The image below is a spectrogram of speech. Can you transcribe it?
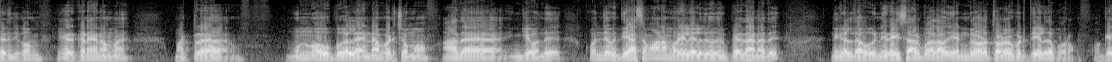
தெரிஞ்சுக்கோம் ஏற்கனவே நம்ம மற்ற முன் வகுப்புகளில் என்ன படித்தோமோ அதை இங்கே வந்து கொஞ்சம் வித்தியாசமான முறையில் எழுதுவதற்கு பேர் தான் என்னது? நிகழ்தகவு நிறை சார்பு அதாவது எண்களோட தொடர்படுத்தி எழுத போகிறோம் ஓகே?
